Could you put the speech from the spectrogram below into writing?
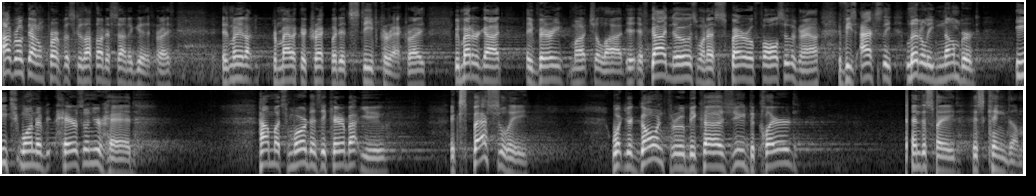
I wrote that on purpose because I thought it sounded good, right? It may not be grammatically correct, but it's Steve correct, right? We matter to God a very much a lot. If God knows when a sparrow falls to the ground, if He's actually literally numbered each one of hairs on your head, how much more does He care about you, especially what you're going through because you declared and displayed his kingdom.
